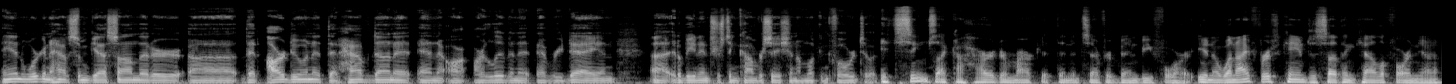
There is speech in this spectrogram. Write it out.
And we're going to have some guests on that are uh, that are doing it, that have done it, and are, are living it every day. And uh, it'll be an interesting conversation. I'm looking forward to it. It seems like a harder market than it's ever been before. You know, when I first came to Southern California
